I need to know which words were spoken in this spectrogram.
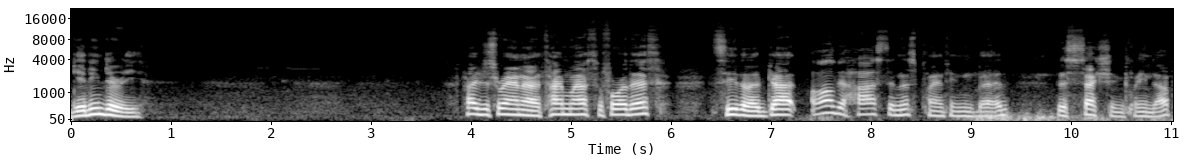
Getting dirty. Probably just ran a time lapse before this. See that I've got all the host in this planting bed, this section cleaned up.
